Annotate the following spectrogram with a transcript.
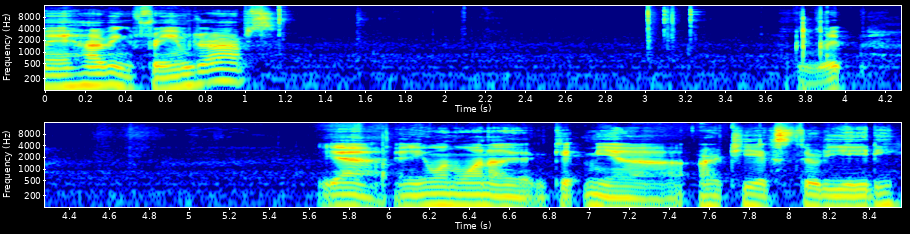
Am I having frame drops? Rip. Yeah, anyone want to get me a RTX 3080?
